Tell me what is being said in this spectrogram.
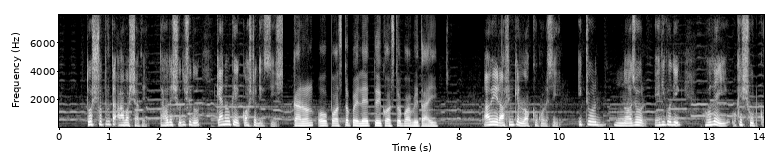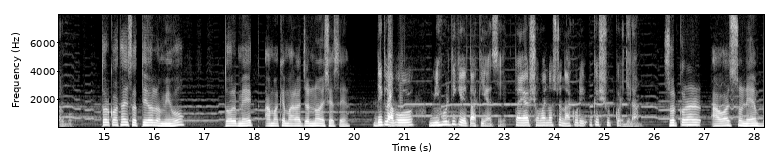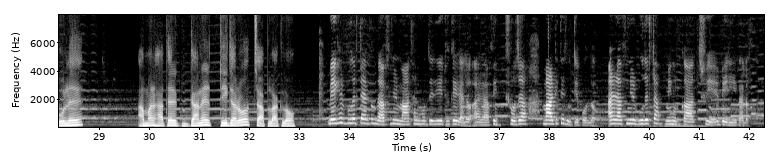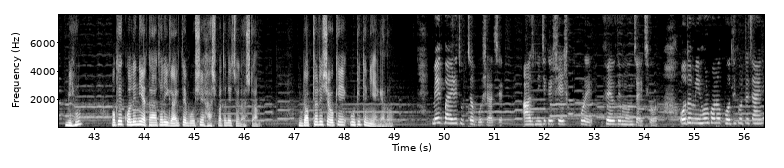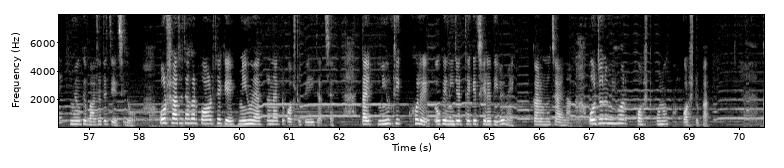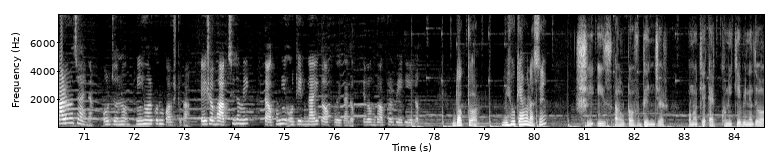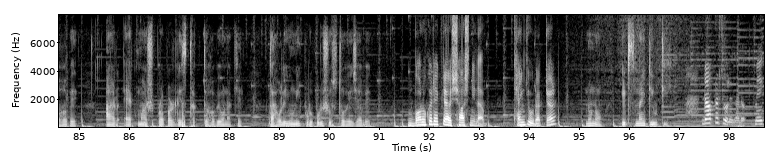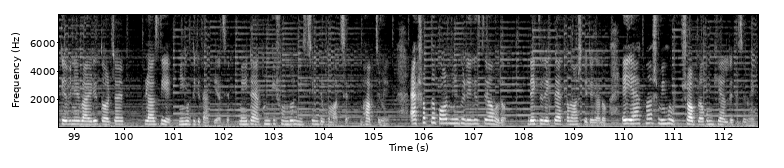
তোর শত্রুতা আমার সাথে। তাহলে শুধু শুধু কেন ওকে কষ্ট দিচ্ছিস? কারণ ও কষ্ট পেলে তুই কষ্ট পাবি তাই। আমি রাফিনকে লক্ষ্য করেছি। একটু ওর নজর এদিক ওদিক হলেই ওকে শ্যুট করব। তোর কথাই সত্যি হলো মিহু। তোর মেঘ আমাকে মারার জন্য এসেছে। দেখলাম ও মিহুর দিকে তাকিয়ে আছে। তাই আর সময় নষ্ট না করে ওকে শ্যুট করে দিলাম। শুট করার আওয়াজ শুনে বলে আমার হাতের গানের ট্রিগারও চাপ লাগল। মেঘের বুলেটটা একদম রাফিনের মাথার মধ্যে দিয়ে ঢুকে গেল আর রাফিন সোজা মাটিতে লুটিয়ে পড়ল। আর রাফিনের বুলেটটা মিহুর কাজ ছুঁয়ে বেরিয়ে গেল। মিহু ওকে কোলে নিয়ে তাড়াতাড়ি গাড়িতে বসে হাসপাতালে চলে আসলাম। ডক্টর এসে ওকে উটিতে নিয়ে গেল। মেঘ বাইরে চুপচাপ বসে আছে। আজ নিজেকে শেষ করে ফেলতে মন চাইছে ওর। ও তো মিহুর কোনো ক্ষতি করতে চায়নি, মিহুকে বাঁচাতে চেয়েছিল। ওর সাথে থাকার পর থেকে মিহু একটা না একটা কষ্ট পেয়েই যাচ্ছে। তাই মিহু ঠিক হলে ওকে নিজের থেকে ছেড়ে দিবে মেঘ, কারণ ও চায় না। ওর জন্য মিহু আর কষ্ট, কোনো কষ্ট পাক। কারণ ও চায় না। ওর জন্য মিহু আর কোনো কষ্ট পাক। এইসব ভাবছিল মেঘ। তখনই ওটির লাইট অফ হয়ে গেল এবং ডক্টর বেরিয়ে এলো। ডক্টর মিহু কেমন আছে? She is out of danger ওনাকে এক্ষুনি কেবিনে দেওয়া হবে। আর এক মাস প্রপার রেস্ট থাকতে হবে ওনাকে। তাহলেই উনি পুরোপুরি সুস্থ হয়ে যাবে। বড় করে একটা শ্বাস নিলাম। Thank you doctor no no it's my duty doctor চলে গেল। মেয়ে কেবিনের বাইরের দরজায় গ্লাস দিয়ে মিহুর দিকে তাকিয়ে আছে মেয়েটা এখন কি সুন্দর নিশ্চিন্তে ঘুমাচ্ছে, ভাবছে মেয়ে এক সপ্তাহ পর মিহুকে রিলিজ দেওয়া হলো। দেখতে দেখতে একটা মাস কেটে গেল। এই এক মাস মিহু সব রকম খেয়াল রেখেছে মেঘ।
